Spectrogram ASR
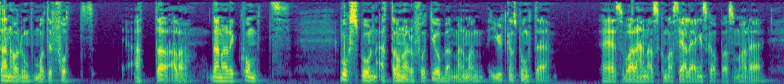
den hadde hun på en måte fått etter Eller den hadde kommet henne etter hun hadde fått jobben, men man, i utgangspunktet eh, så var det hennes kommersielle egenskaper som hadde eh,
